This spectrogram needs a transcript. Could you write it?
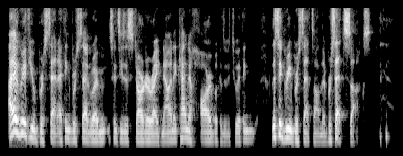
I agree with you, Brissett. I think Brissett, since he's a starter right now, and it kind of hard because of the two. I think let's agree Brissett's on there. Brissett sucks.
